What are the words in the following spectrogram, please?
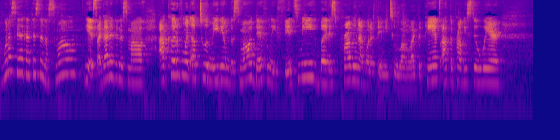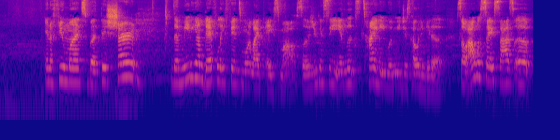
want to say I got this in a small. Yes, I got it in a small. I could have went up to a medium. The small definitely fits me, but it's probably not going to fit me too long. Like the pants I could probably still wear in a few months, but this shirt, the medium definitely fits more like a small. So as you can see, it looks tiny with me just holding it up. So I would say size up,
